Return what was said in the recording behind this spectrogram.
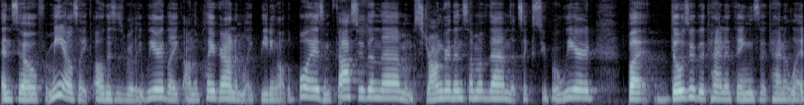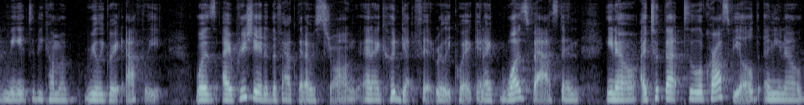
And so for me i was like oh this is really weird. Like on the playground i'm like beating all the boys. I'm faster than them. I'm stronger than some of them. That's like super weird but those are the kind of things that kind of led me to become a really great athlete. Was I appreciated the fact that I was strong and I could get fit really quick and I was fast and you know I took that to the lacrosse field and you know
